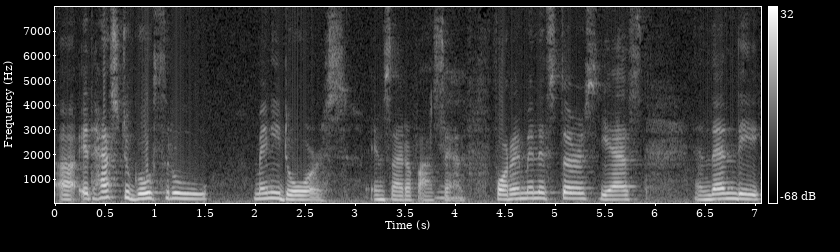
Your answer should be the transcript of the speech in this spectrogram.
uh, it has to go through many doors inside of ASEAN. Yeah. Foreign ministers, yes, and then the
